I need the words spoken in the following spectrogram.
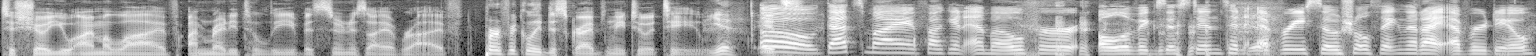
to show you I'm alive. I'm ready to leave as soon as I arrive. Perfectly describes me to a T. yeah. It's, Oh, that's my fucking MO for all of existence and every social thing that I ever do.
